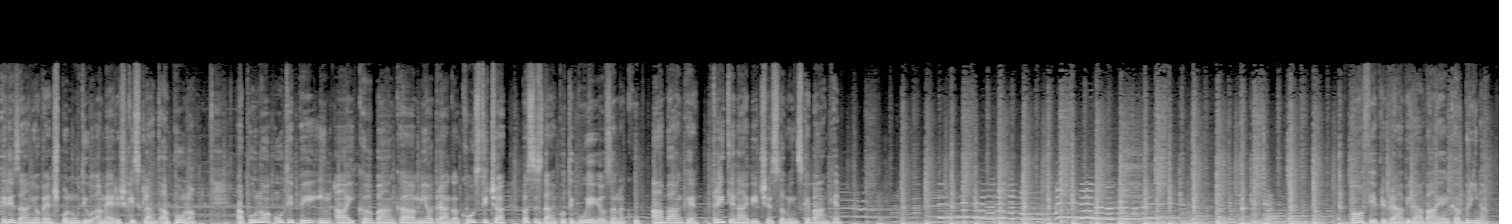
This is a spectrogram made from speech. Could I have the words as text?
ker je za njo več ponudil ameriški sklad Apollo. Apollo, OTP in AIK banka Miodraga Kostiča pa se zdaj potegujejo za nakup A banke, tretje največje slovenske banke. OF je pripravila vajenka Brina.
